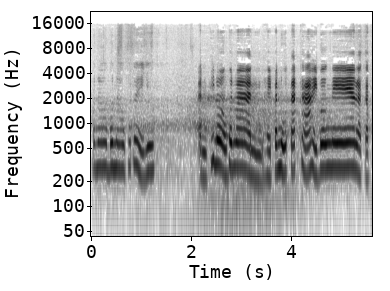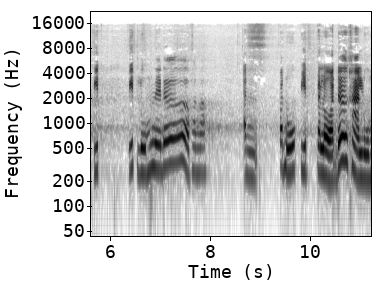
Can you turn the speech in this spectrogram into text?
บนเนาบนเนาเพราะได้อยู่ อันพี่น้องเพิ่อนว่าอันให้ปนูตัดขาให้เบิ่งแน่แล้วก็ปิด ปิดหลุมแน่เด้อเพิ่นว่า อันปนูปิดตลอดเด้อค่ะหลุม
